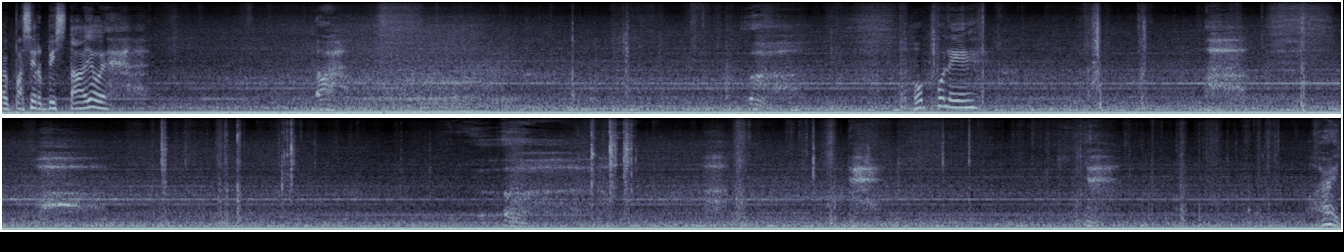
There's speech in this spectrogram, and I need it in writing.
Nagpa-service tayo eh ah. Ah. Hopefully Alright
